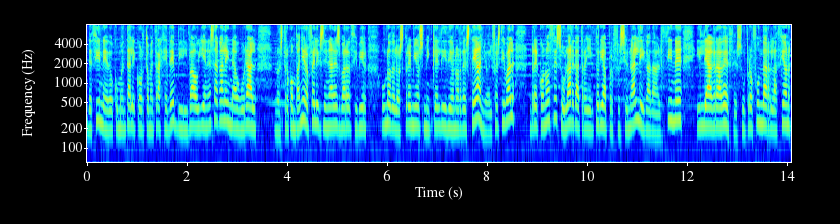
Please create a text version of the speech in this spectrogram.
de Cine, Documental y Cortometraje de Bilbao. Y en esa gala inaugural, nuestro compañero Félix Linares va a recibir uno de los premios Miqueldi de honor de este año. El festival reconoce su larga trayectoria profesional ligada al cine y le agradece su profunda relación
